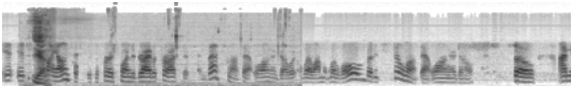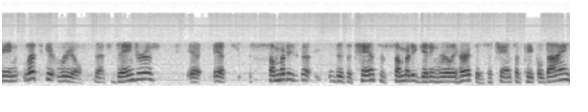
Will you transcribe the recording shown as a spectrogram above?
it, it's Yeah. my uncle was the first one to drive across it, and that's not that long ago. Well, I'm a little old, but it's still not that long ago. So, I mean, let's get real. That's dangerous. It, it's somebody's got, there's a chance of somebody getting really hurt. There's a chance of people dying.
